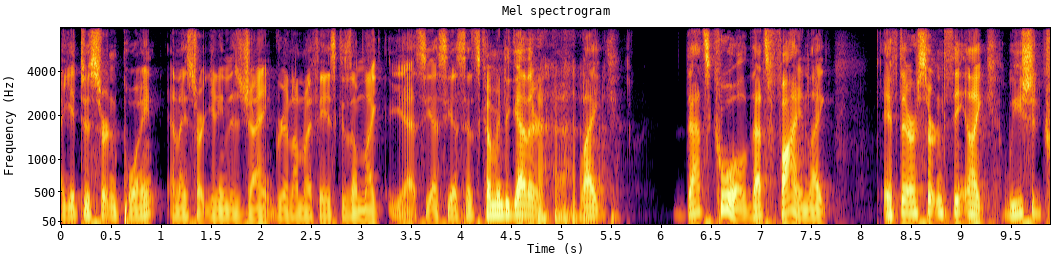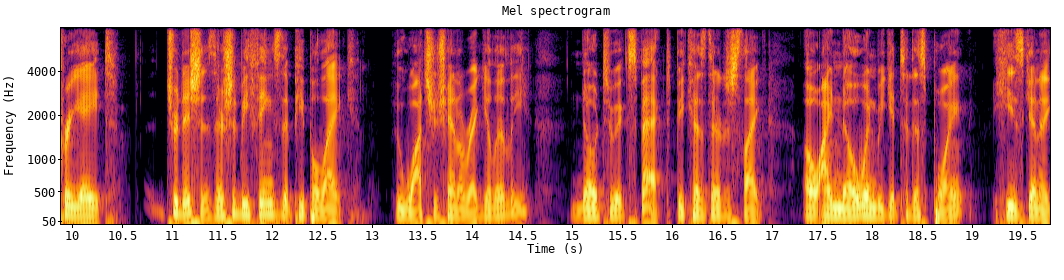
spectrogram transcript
I get to a certain point and I start getting this giant grin on my face because I'm like, yes, yes, yes, it's coming together. like that's cool. That's fine. Like if there are certain things like we should create traditions. There should be things that people like who watch your channel regularly know to expect because they're just like, oh, I know when we get to this point, he's gonna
